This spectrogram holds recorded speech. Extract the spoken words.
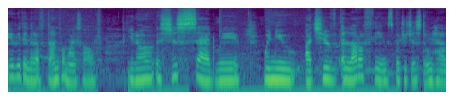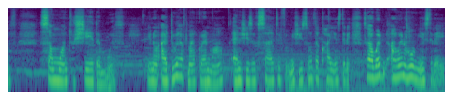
everything that i've done for myself. You know it's just sad where when you achieve a lot of things but you just don't have someone to share them with you know i do have my grandma and she's excited for me. She saw the car yesterday. So i went i went home yesterday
